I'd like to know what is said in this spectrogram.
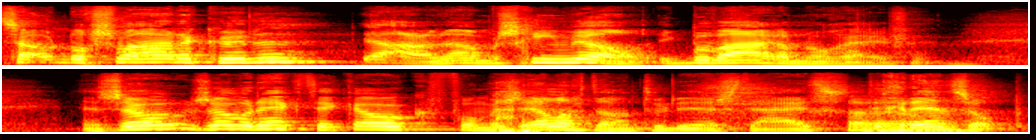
Zou het nog zwaarder kunnen? Ja, nou misschien wel. Ik bewaar hem nog even. En zo, zo rekte ik ook voor mezelf dan toen destijds de grens op.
